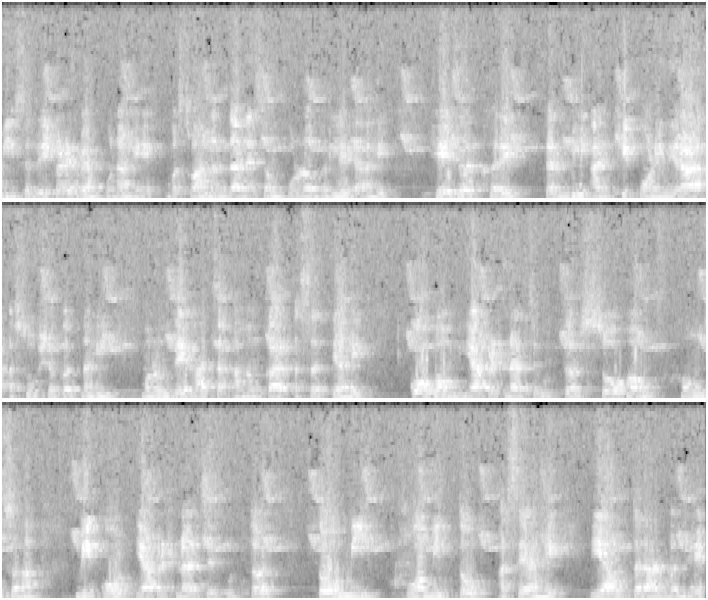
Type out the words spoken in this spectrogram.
मी सगळीकडे व्यापून आहे व स्वानंदाने संपूर्ण भरलेला आहे. हे जर खरे तर मी आणखी कोणी निराळा असू शकत नाही म्हणून देहाचा अहंकार असत्य आहे. कोहम या प्रश्नाचे उत्तर सोहम हंसह. मी कोण? या प्रश्नाचे उत्तर तो मी व मी तो असे आहे. या उत्तरांमध्ये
